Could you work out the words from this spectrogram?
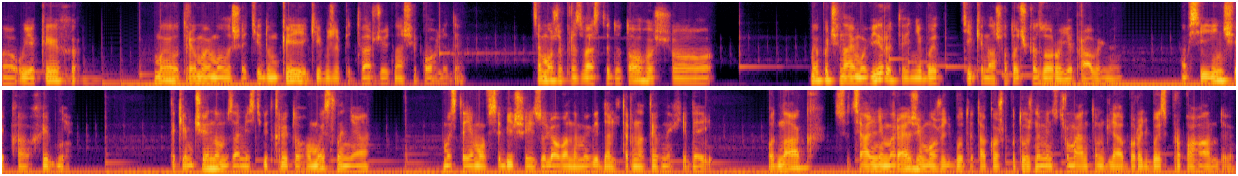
е, у яких ми отримуємо лише ті думки, які вже підтверджують наші погляди. Це може призвести до того, що ми починаємо вірити, ніби тільки наша точка зору є правильною, а всі інші хибні. Таким чином, замість відкритого мислення, ми стаємо все більше ізольованими від альтернативних ідей. Однак соціальні мережі можуть бути також потужним інструментом для боротьби з пропагандою.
